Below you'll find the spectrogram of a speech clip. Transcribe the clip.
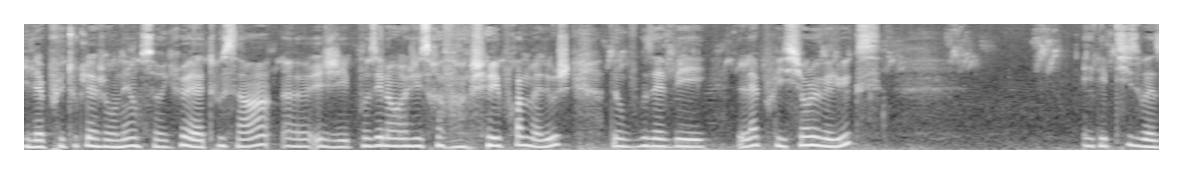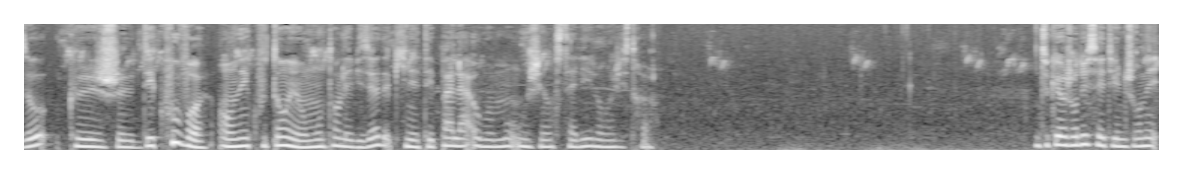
Il a plu toute la journée, on se recrue à la Toussaint. Euh, j'ai posé l'enregistreur avant que j'allais prendre ma douche. Donc vous avez la pluie sur le Velux et les petits oiseaux que je découvre en écoutant et en montant l'épisode qui n'étaient pas là au moment où j'ai installé l'enregistreur. En tout cas, aujourd'hui, ça a été une journée,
